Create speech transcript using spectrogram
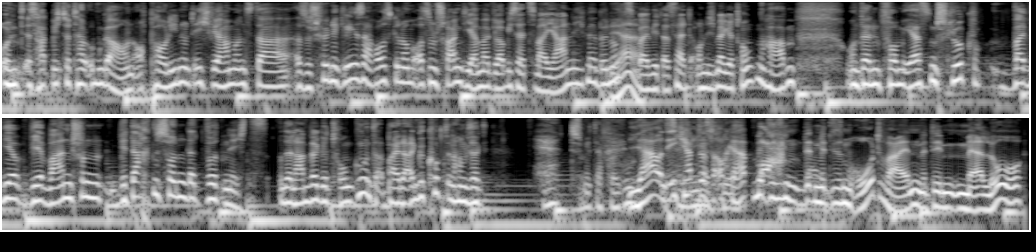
Und es hat mich total umgehauen. Auch Pauline und ich, wir haben uns da also schöne Gläser rausgenommen aus dem Schrank. Die haben wir, glaube ich, seit zwei Jahren nicht mehr benutzt, ja. weil wir das halt auch nicht mehr getrunken haben. Und dann vom ersten Schluck, weil wir, wir waren schon, wir dachten schon, das wird nichts. Und dann haben wir getrunken und beide angeguckt und haben gesagt, hä, das schmeckt ja voll gut. Ja, und ich habe das auch gehabt mit diesem, mit diesem Rotwein, mit dem Merlot.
